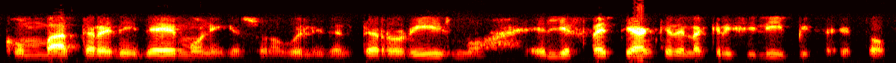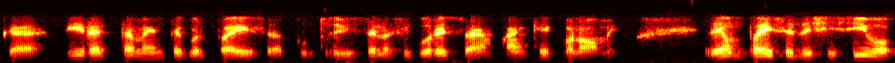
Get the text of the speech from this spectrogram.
combattere dei demoni che sono quelli del terrorismo e gli effetti anche della crisi libica che tocca direttamente quel paese dal punto di vista della sicurezza anche economico. Ed è un paese decisivo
